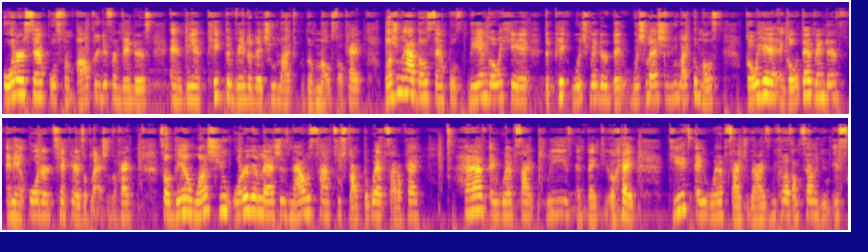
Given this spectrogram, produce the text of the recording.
order samples from all three different vendors and then pick the vendor that you like the most okay? Once you have those samples then go ahead to pick which vendor that which lashes you like the most. Go ahead and go with that vendor and then order 10 pairs of lashes okay? So then once you order your lashes now it's time to start the website okay? Have a website please and thank you okay get a website you guys because i'm telling you it's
